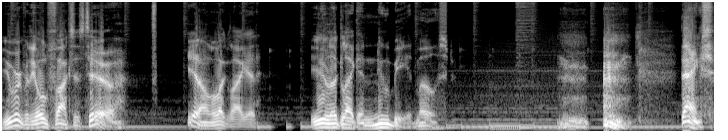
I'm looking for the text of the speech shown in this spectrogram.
You work for the old foxes, too. You don't look like it. You look like a newbie at most. Hmm. Thanks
